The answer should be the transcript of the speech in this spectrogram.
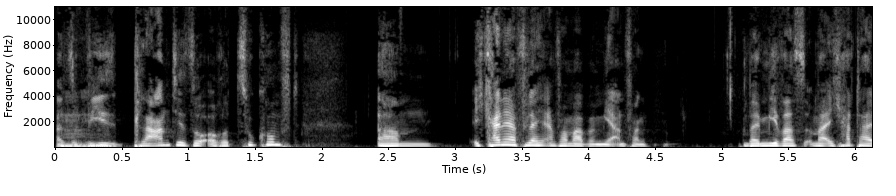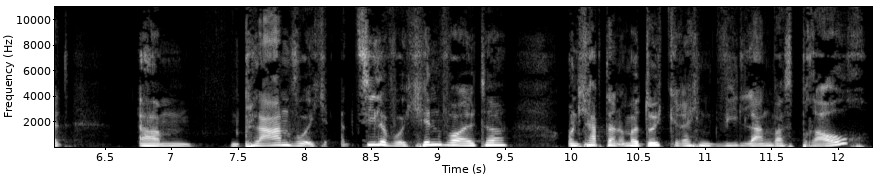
Also wie plant ihr so eure Zukunft? Ähm, ich kann ja vielleicht einfach mal bei mir anfangen. Bei mir war es immer, ich hatte halt ähm, einen Plan, wo ich Ziele, wo ich hin wollte. Und ich habe dann immer durchgerechnet, wie lang was braucht.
